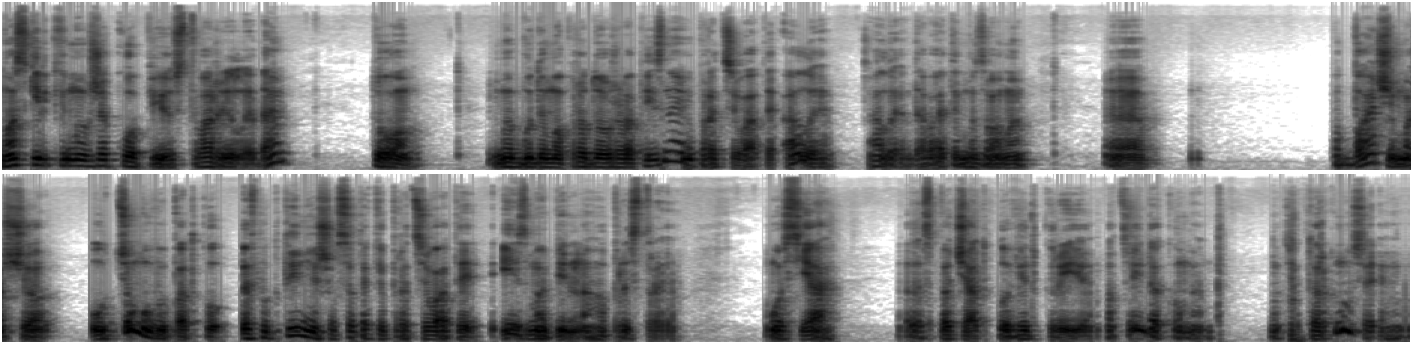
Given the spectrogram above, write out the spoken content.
Ну, оскільки ми вже копію створили, да, то ми будемо продовжувати із нею працювати, але, але давайте ми з вами е, побачимо, що у цьому випадку ефективніше все-таки працювати із мобільного пристрою. Ось я е, спочатку відкрию оцей документ, я торкнуся його.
